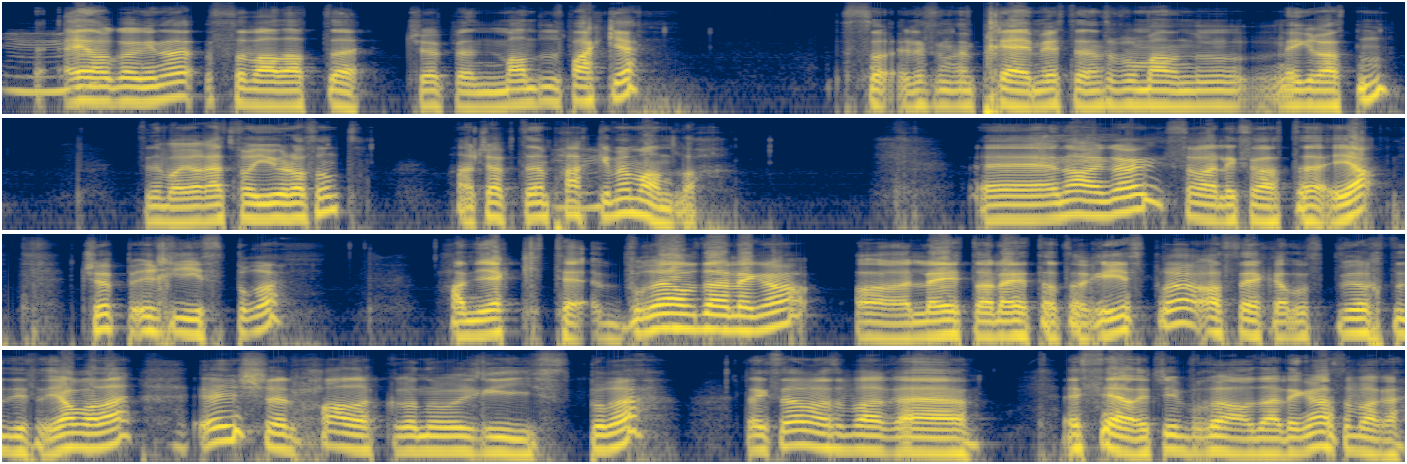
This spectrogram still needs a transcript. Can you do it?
Mm. En av gangene så var det at uh, kjøp en mandelpakke. Så liksom en premie til den som får mandelen i grøten. Så det var jo rett før jul og sånt. Han kjøpte en pakke med mandler. Eh, en annen gang så var det liksom at eh, Ja, kjøp risbrød. Han gikk til brødavdelinga og leita og leita etter risbrød. Og så gikk han og spurte de som jobba der. 'Unnskyld, har dere noe risbrød?' Liksom. Og så bare Jeg ser det ikke i brødavdelinga. Så bare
